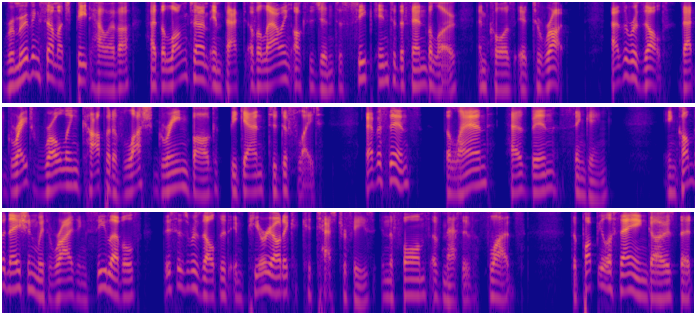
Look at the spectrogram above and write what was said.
Removing so much peat, however, had the long term impact of allowing oxygen to seep into the fen below and cause it to rot. As a result, that great rolling carpet of lush green bog began to deflate. Ever since, the land has been sinking. In combination with rising sea levels, this has resulted in periodic catastrophes in the forms of massive floods. The popular saying goes that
